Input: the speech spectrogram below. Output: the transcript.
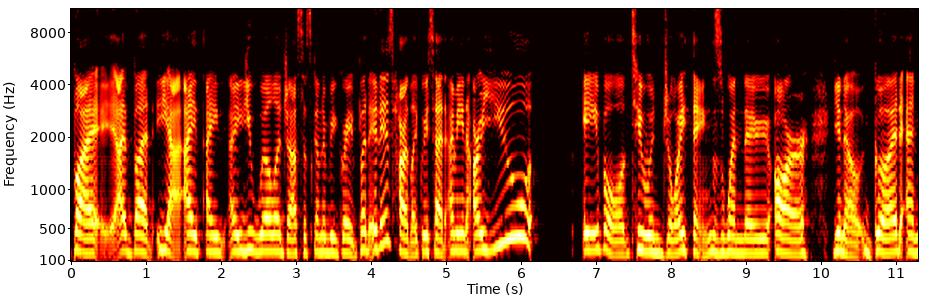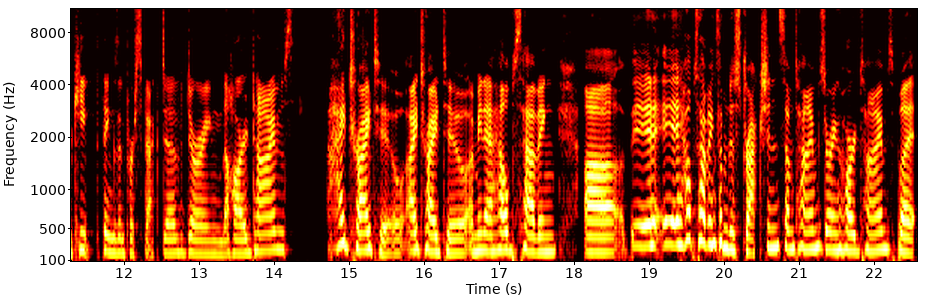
but, I, but yeah, I, I, I, you will adjust. It's going to be great, but it is hard. Like we said, I mean, are you able to enjoy things when they are, you know, good and keep things in perspective during the hard times? I try to. I try to. I mean, it helps having uh it, it helps having some distraction sometimes during hard times, but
